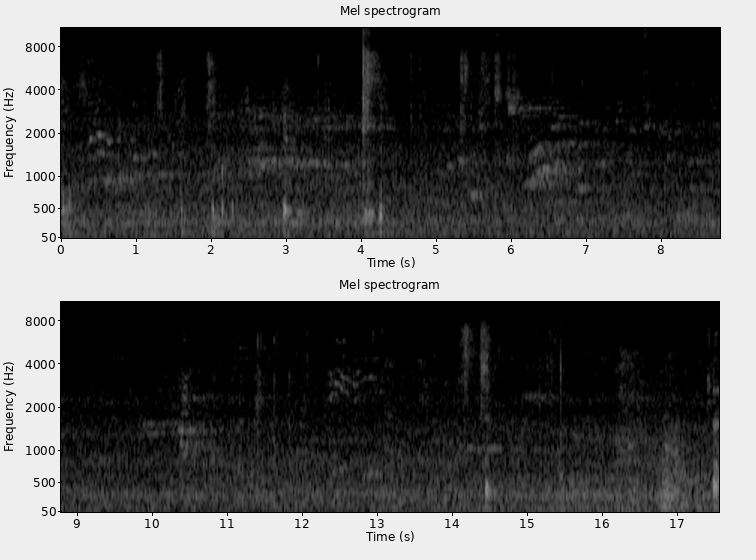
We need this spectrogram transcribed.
चला. चल, चल पटकन. चल. इकडे चल. चल.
